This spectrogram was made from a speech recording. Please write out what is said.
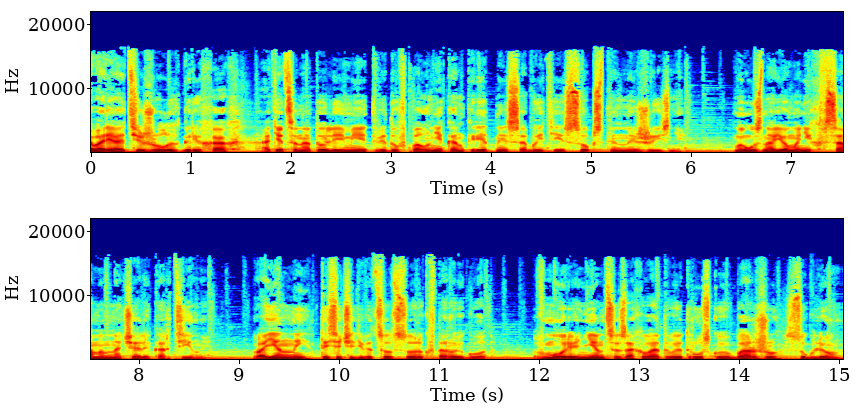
Говоря о тяжелых грехах, отец Анатолий имеет в виду вполне конкретные события из собственной жизни. Мы узнаем о них в самом начале картины. Военный 1942 год. В море немцы захватывают русскую баржу с углем,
